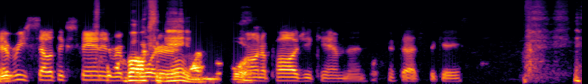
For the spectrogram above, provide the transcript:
every Celtics fan and Four blocks a reporter game. On apology cam. Then, if that's the case.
